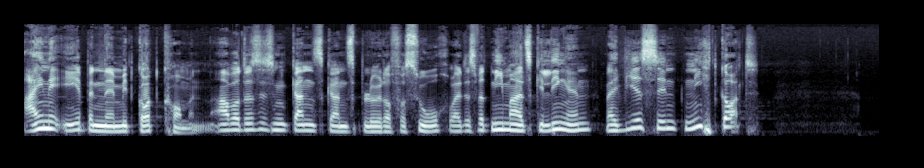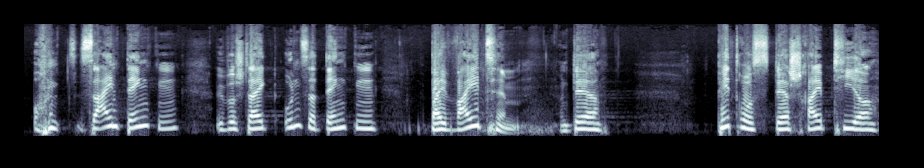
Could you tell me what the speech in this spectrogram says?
eine Ebene mit Gott kommen. Aber das ist ein ganz, ganz blöder Versuch, weil das wird niemals gelingen, weil wir sind nicht Gott. Und sein Denken übersteigt unser Denken bei weitem. Und der Petrus, der schreibt hier,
